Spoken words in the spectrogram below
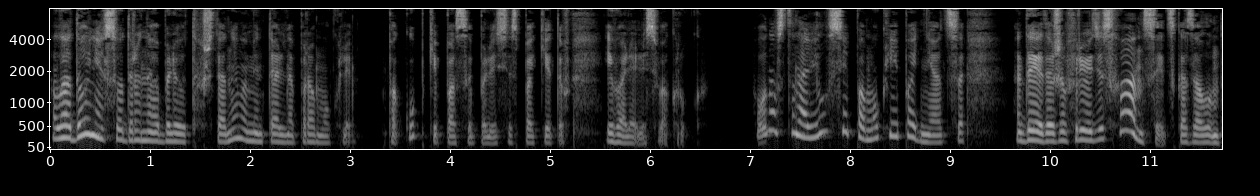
Ладони содраны об лед, штаны моментально промокли. Покупки посыпались из пакетов и валялись вокруг. Он остановился и помог ей подняться. «Да это же Фрёдис Хансейд», — сказал он,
